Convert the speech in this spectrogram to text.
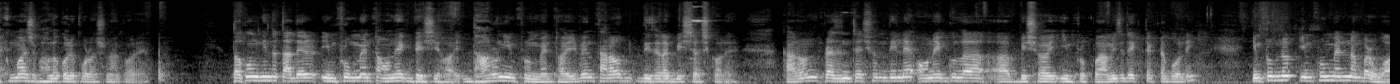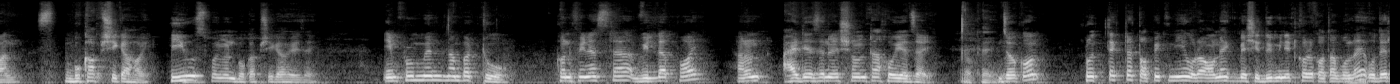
এক মাস ভালো করে পড়াশোনা করে তখন কিন্তু তাদের ইমপ্রুভমেন্টটা অনেক বেশি হয় দারুণ ইমপ্রুভমেন্ট হয় ইভেন তারাও নিজেরা বিশ্বাস করে কারণ প্রেজেন্টেশন দিলে অনেকগুলা বিষয় ইমপ্রুভ হয়। আমি যদি একটা একটা বলি improvement improvement number one vocab শেখা হয় হিউজ পরিমাণ বুকআপ শেখা হয়ে যায়। ইমপ্রুভমেন্ট নাম্বার টু কনফিডেন্সটা বিল্ড আপ হয় কারণ আইডিয়া জেনারেশনটা হয়ে যায়। যখন প্রত্যেকটা টপিক নিয়ে ওরা অনেক বেশি, দুই মিনিট করে কথা বলে, ওদের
